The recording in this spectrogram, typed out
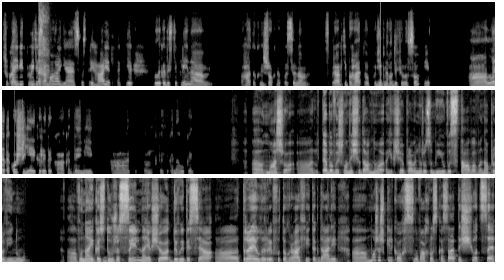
шукаю відповіді сама, я спостерігаю, так є велика дисципліна, багато книжок написано, справді багато подібного до філософії, але також є і критика академії, а, тобто критика науки. Машо, в тебе вийшла нещодавно, якщо я правильно розумію, вистава, вона про війну. Вона якась дуже сильна, якщо дивитися трейлери, фотографії і так далі. Можеш в кількох словах розказати, що це,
